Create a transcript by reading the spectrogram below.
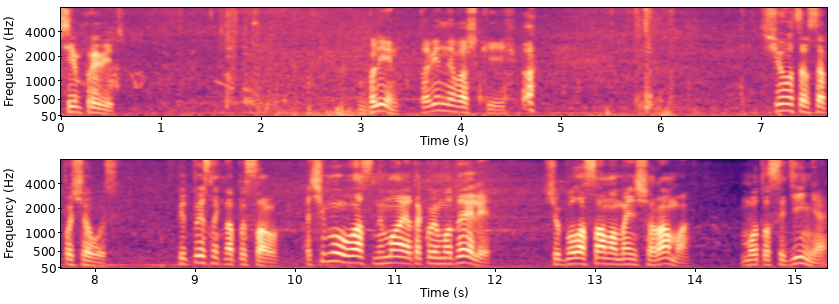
Всім привіт. Блін, та він не важкий. З чого це все почалось? Підписник написав: а чому у вас немає такої моделі, щоб була сама менша рама, мотосидіння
